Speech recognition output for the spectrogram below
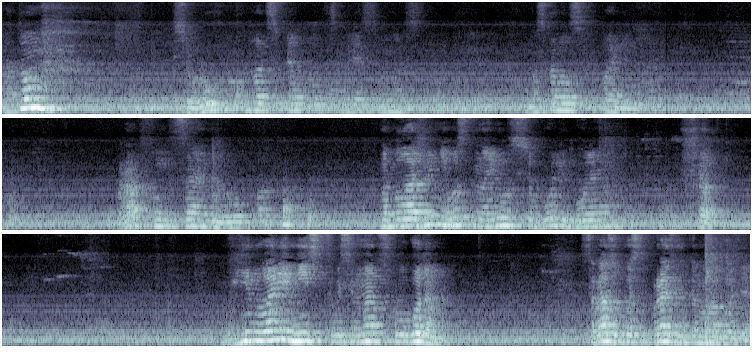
Потом все рухнуло 25 октября 17 Он оставался в Париже. Раб функционировал. Но положение его становилось все более и более шатким. Январе месяца 18 года, сразу после праздника новогодия,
